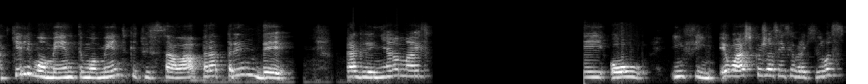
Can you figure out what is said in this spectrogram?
Aquele momento, é o momento que tu está lá para aprender, para ganhar mais ou, enfim, eu acho que eu já sei sobre aquilo, mas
